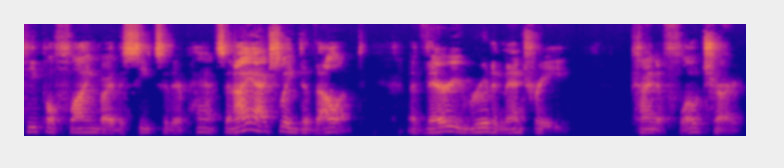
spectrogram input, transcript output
people flying by the seats of their pants. And I actually developed a very rudimentary kind of flow chart,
